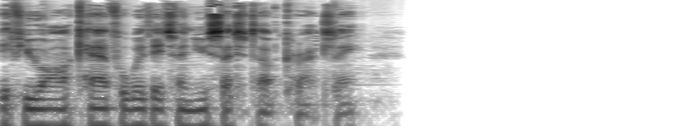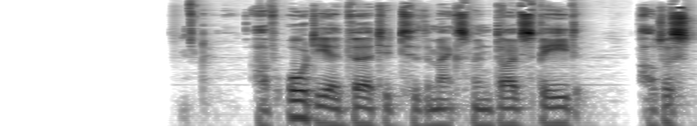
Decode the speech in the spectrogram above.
if you are careful with it and you set it up correctly. I've already adverted to the maximum dive speed. I'll just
